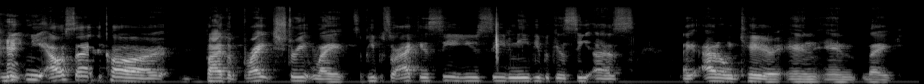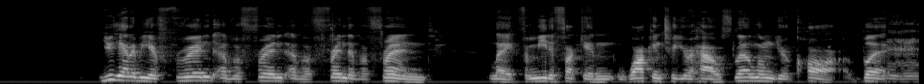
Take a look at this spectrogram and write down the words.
meet me outside the car by the bright street light so people so I can see you, see me, people can see us. Like I don't care. And and like you gotta be a friend of a friend of a friend of a friend, like for me to fucking walk into your house, let alone your car. But hmm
